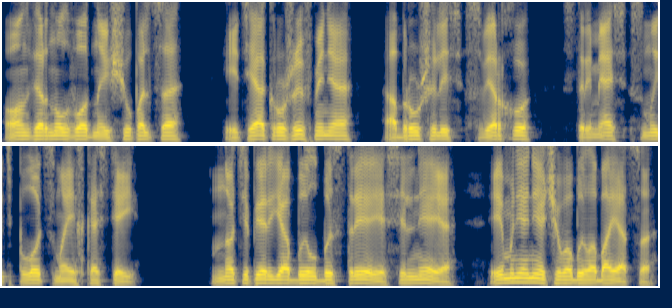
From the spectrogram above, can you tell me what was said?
Он вернул водные щупальца, и те, окружив меня, обрушились сверху, стремясь смыть плоть с моих костей. Но теперь я был быстрее, сильнее, и мне нечего было бояться.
